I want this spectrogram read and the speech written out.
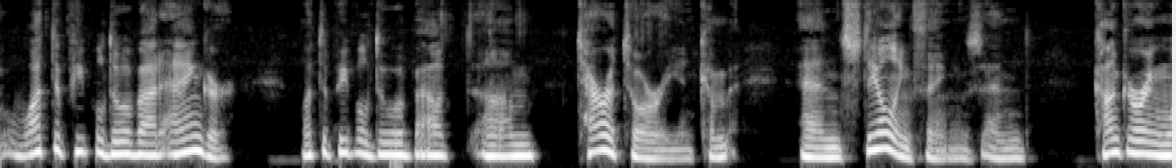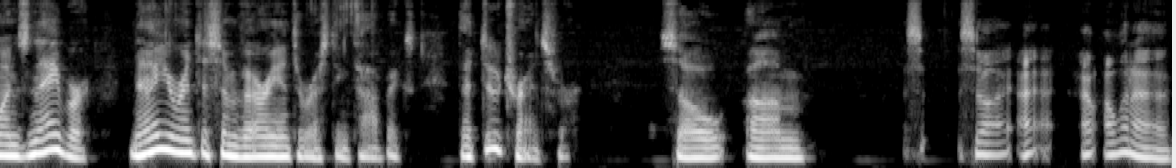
what do people do about anger? What do people do about um, territory and com- and stealing things and conquering one's neighbor? Now you're into some very interesting topics that do transfer. So, um, so, so I I, I want to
